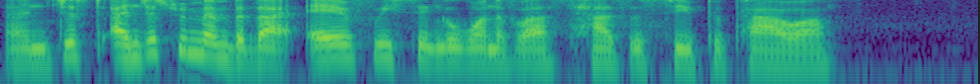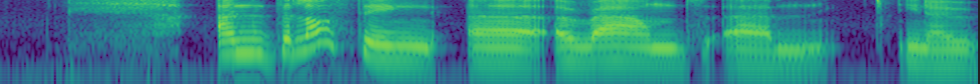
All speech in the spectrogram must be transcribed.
And just, and just remember that every single one of us has a superpower. And the last thing uh, around, um, you know,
